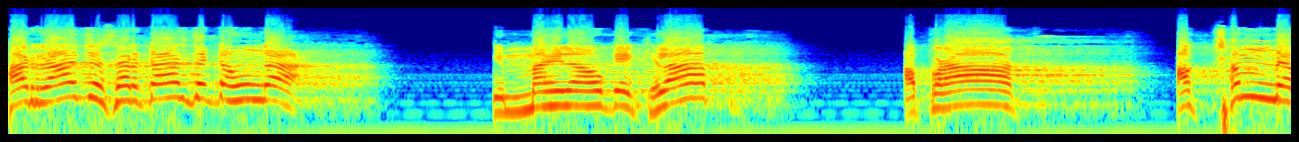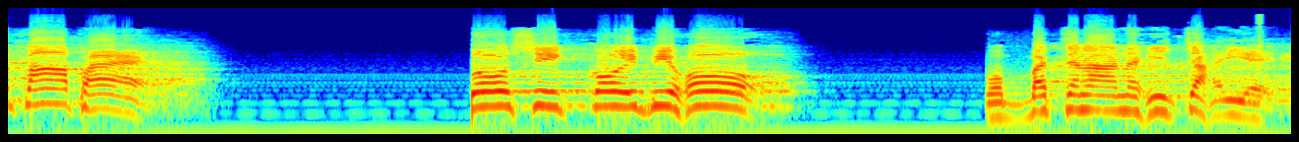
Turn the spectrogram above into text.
हर राज्य सरकार से कहूँगा कि महिलाओं के खिलाफ अपराध अक्षम्य पाप है। दोषी कोई भी हो, वो बचना नहीं चाहिए।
